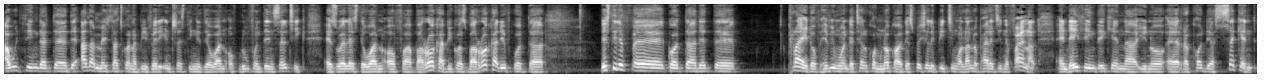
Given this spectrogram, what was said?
I would think that uh, the other match that's going to be very interesting is the one of Bloemfontein Celtic as well as the one of uh, because Baroka they've got uh, they still have uh, got uh, that uh, pride of having won the Telkom knockout, especially beating Orlando Pirates in the final, and they think they can you know record their second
